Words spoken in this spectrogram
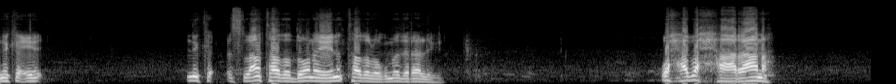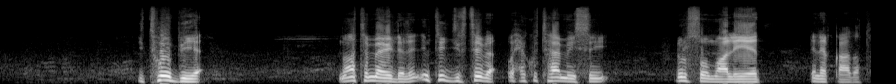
Ninka ninka islaantaada doonaya inantaada looguma daraa la yidhi waxaaba xaaraana etoobiya maanta ma ay dhalin. Intay jirtaba waxay ku taamaysay dhul soomaaliyeed inay qaadato.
